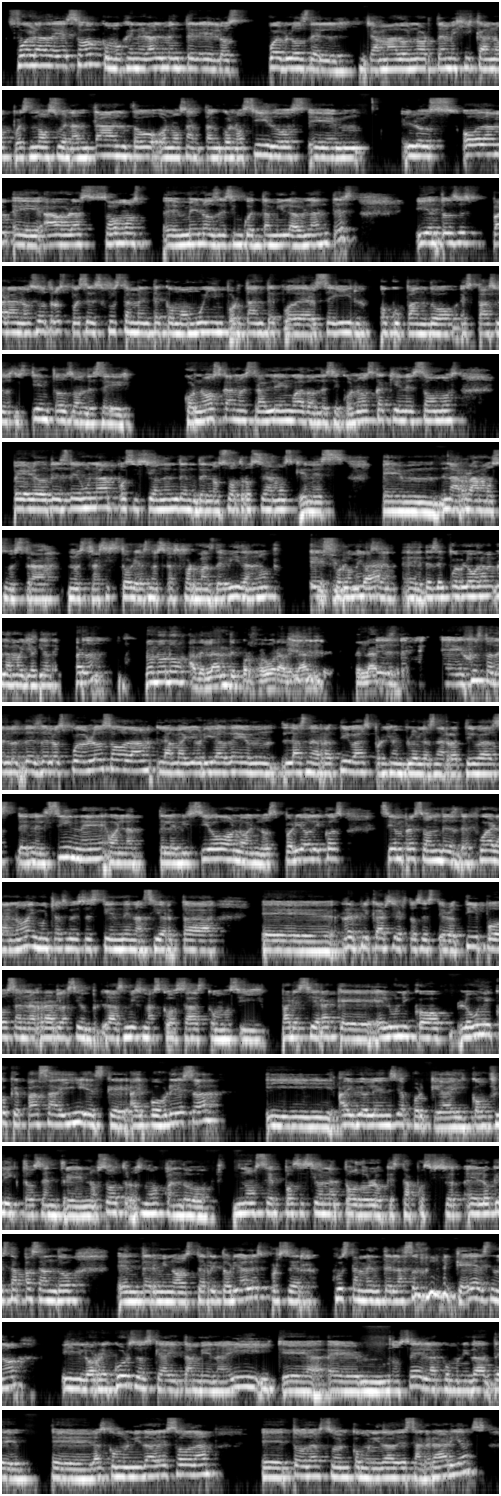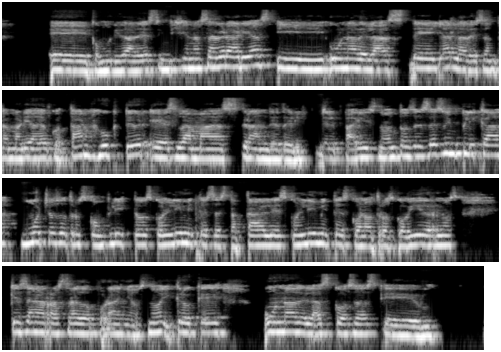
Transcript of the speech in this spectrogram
fuera de eso, como generalmente los pueblos del llamado norte mexicano pues no suenan tanto o no son tan conocidos. Em, los Odam eh, ahora somos menos de 50 mil hablantes y entonces para nosotros pues es justamente como muy importante poder seguir ocupando espacios distintos donde se conozca nuestra lengua, donde se conozca quiénes somos, pero desde una posición en donde nosotros seamos quienes em, narramos nuestra, nuestras historias, nuestras formas de vida, ¿no? Eh, por lo menos eh, desde el pueblo la mayoría de... ¿Perdón? No, no, no, adelante, por favor, adelante. Desde, eh, justo de los, desde los pueblos Oda, la mayoría de mm, las narrativas, por ejemplo, las narrativas en el cine o en la televisión o en los periódicos, siempre son desde fuera, ¿no? Y muchas veces tienden a cierta, eh, replicar ciertos estereotipos, a narrar las, siempre, las mismas cosas, como si pareciera que el único, lo único que pasa ahí es que hay pobreza y hay violencia porque hay conflictos entre nosotros, ¿no? Cuando no se posiciona todo lo que está eh, lo que está pasando en términos territoriales por ser justamente la zona que es, ¿no? Y los recursos que hay también ahí y que, eh, no sé, la comunidad de, eh, las comunidades SODA, todas son comunidades agrarias, eh, comunidades indígenas agrarias y una de las de ellas, la de Santa María de Ocotán, Huctur, es la más grande del, del país, ¿no? Entonces eso implica muchos otros conflictos con límites estatales, con límites con otros gobiernos que se han arrastrado por años, ¿no? Y creo que una de las cosas que,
